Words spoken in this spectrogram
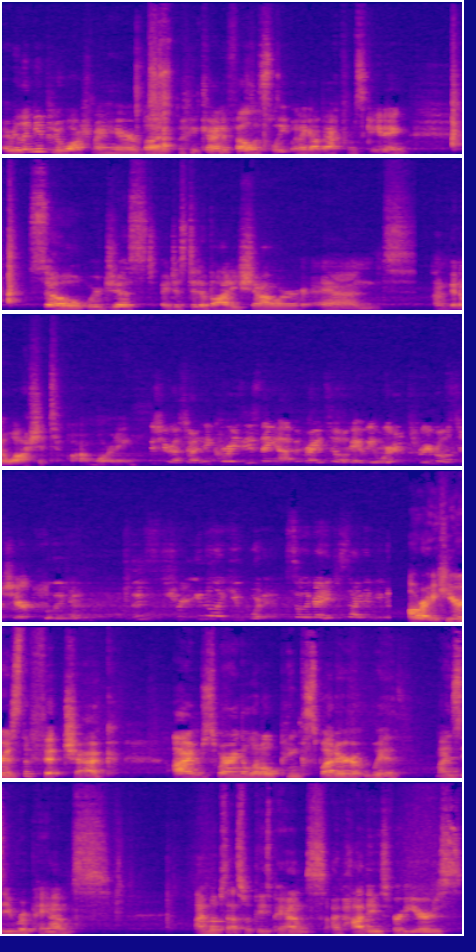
I really needed to wash my hair, but I kind of fell asleep when I got back from skating. So we're just, I just did a body shower and I'm gonna wash it tomorrow morning. sushi restaurant, and the craziest thing happened, right? So, okay, we ordered three rolls to share. This tree, you know, like you wouldn't. So, like, I decided, you know. All right, here is the fit check. I'm just wearing a little pink sweater with my zebra pants. I'm obsessed with these pants. I've had these for years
